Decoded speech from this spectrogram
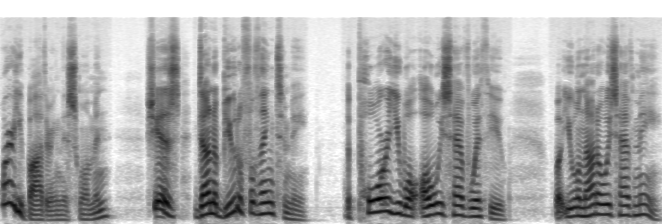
Why are you bothering this woman? She has done a beautiful thing to me. The poor you will always have with you, but you will not always have me.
